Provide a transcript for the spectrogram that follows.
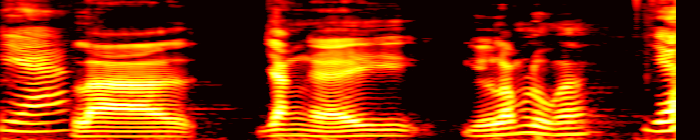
dạ. là văn nghệ dữ lắm luôn á. Dạ.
